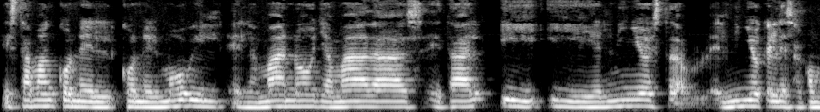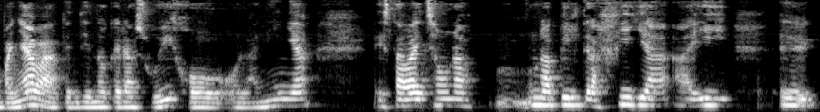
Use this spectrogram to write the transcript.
estaban con el, con el móvil en la mano, llamadas y tal, y, el, niño el niño que les acompañaba, que entiendo que era su hijo o la niña, estaba hecha una, una piltrafilla ahí. Eh,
